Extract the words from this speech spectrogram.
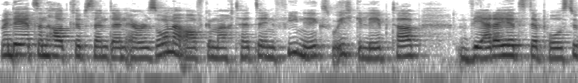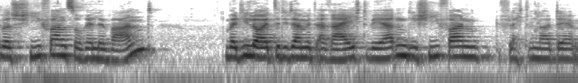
wenn der jetzt ein Hautkrebscenter in Arizona aufgemacht hätte, in Phoenix, wo ich gelebt habe, wäre da jetzt der Post über Skifahren so relevant? Weil die Leute, die damit erreicht werden, die Skifahren, vielleicht wenn Leute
